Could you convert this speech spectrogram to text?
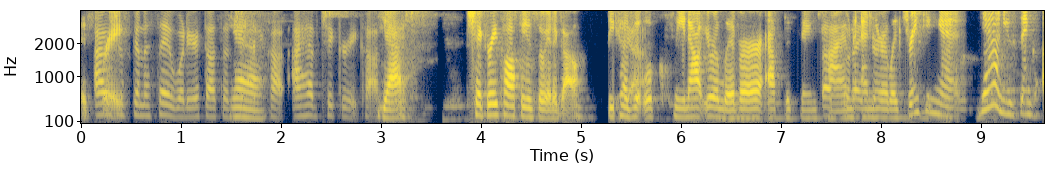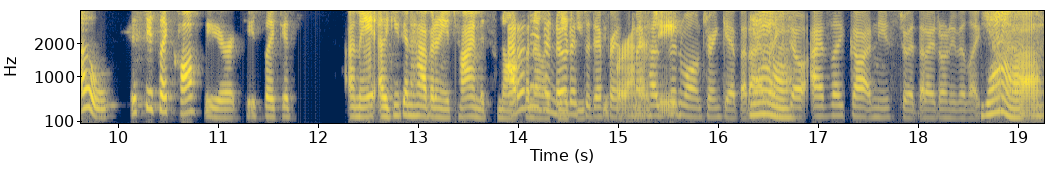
is I was just gonna say, what are your thoughts on Yeah. chicory coffee? I have chicory coffee. Yes, chicory coffee is the way to go because Yeah. it will clean out your liver at the same time, and you're like drinking it. Yeah, and you think, oh, this tastes like coffee, or it tastes like it's. I mean, like you can have it anytime. It's not. I don't gonna, even like, notice the difference. My husband won't drink it, but I like don't. I've like gotten used to it that I don't even like. Yeah.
